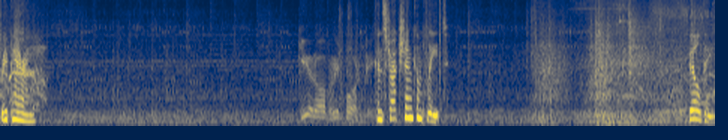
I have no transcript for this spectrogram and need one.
Repairing. Reporting. Construction complete. Building.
